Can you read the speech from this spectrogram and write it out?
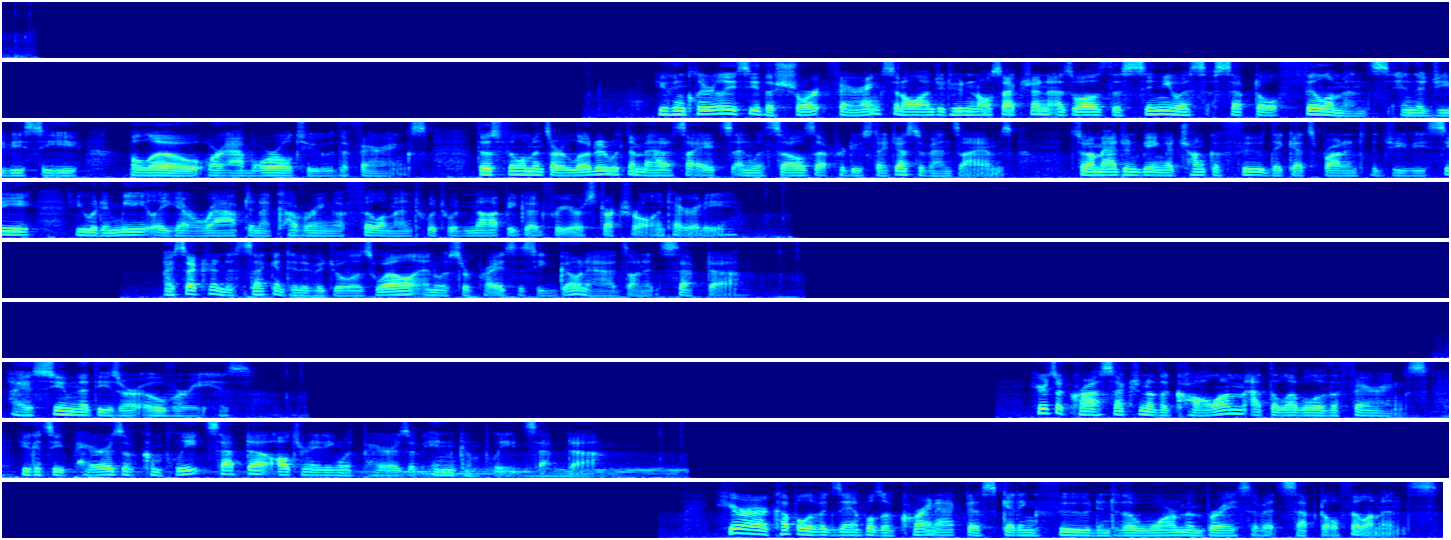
You can clearly see the short pharynx in a longitudinal section as well as the sinuous septal filaments in the GVC below or aboral to the pharynx. Those filaments are loaded with nematocytes and with cells that produce digestive enzymes. So imagine being a chunk of food that gets brought into the GVC, you would immediately get wrapped in a covering of filament, which would not be good for your structural integrity. I sectioned a second individual as well and was surprised to see gonads on its septa. I assume that these are ovaries. Here's a cross-section of the column at the level of the pharynx. You can see pairs of complete septa alternating with pairs of incomplete septa. Here are a couple of examples of Corynactis getting food into the warm embrace of its septal filaments.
